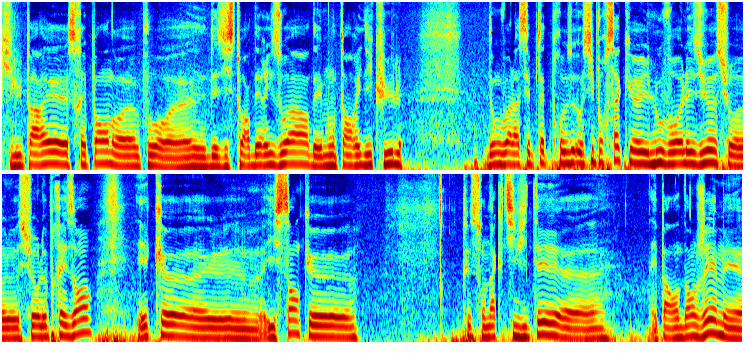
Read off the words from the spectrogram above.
qui lui paraît se répandre pour des histoires dérisoires, des montants ridicules. Donc voilà, c'est peut-être aussi pour ça qu'il ouvre les yeux sur, le présent et qu'il sent que, que son activité n'est pas en danger, mais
